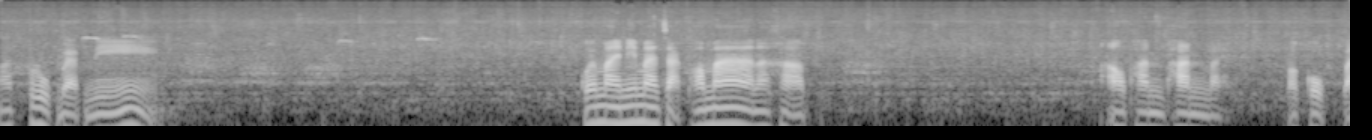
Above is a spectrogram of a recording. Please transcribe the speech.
มัดปลูกแบบนี้ กล้วยไม้นี่มาจากพม่านะครับ เอาพันพันๆไป ประกบไป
